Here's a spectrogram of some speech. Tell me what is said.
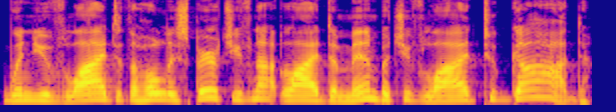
when you've lied to the Holy Spirit, you've not lied to men, but you've lied to God.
